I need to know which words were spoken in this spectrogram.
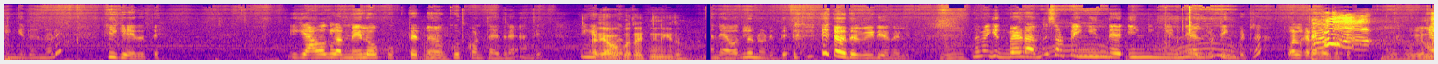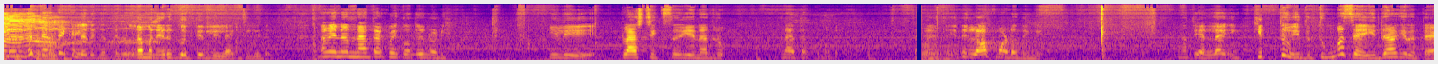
ಹಿಂಗಿದ್ರೆ ನೋಡಿ ಹೀಗೆ ಇರುತ್ತೆ. ಈಗ ಯಾವಾಗಲೂ ಅದು ಮೇಲೆ ಹೋಗಿ ಕೂಗ್ತಾ ಕೂತ್ಕೊಳ್ತಾ ಇದ್ರೆ ಹಂಗೆ. ಯಾವಾಗ ಗೊತ್ತಾಯ್ತು ನಿನಗಿದು? ನಾನು ಯಾವಾಗಲೂ ನೋಡಿದ್ದೆ ಯಾವುದೋ ವಿಡಿಯೋದಲ್ಲಿ ನಮಗೆ ಇದು ಬೇಡ ಅಂದ್ರೆ ಸ್ವಲ್ಪ ಹಿಂಗ್ ಹಿಂದೆ ಹಿಂಗ್ ಹಿಂಗ್ ಹಿಂದೆ ಹೇಳ್ಬಿಟ್ಟು ಹಿಂಗ್ ಬಿಟ್ರೆ ಒಳಗಡೆ ಹೋಗುತ್ತೆ. ಕೆಲವ್ರಿಗೆ ಗೊತ್ತಿರುತ್ತೆ ಕೆಲವ್ರಿಗೆ ಗೊತ್ತಿರಲ್ಲ ನಮ್ಮ ಮನೆಯವ್ರಿಗೆ ಗೊತ್ತಿರಲಿಲ್ಲ ಆ್ಯಕ್ಚುಲಿ ಇದು. ನಾವೇನಾದ್ರು ನಾತಾಕ್ಬೇಕು ಅಂದ್ರೆ ನೋಡಿ. ಇಲ್ಲಿ ಪ್ಲಾಸ್ಟಿಕ್ಸ್ ಏನಾದರೂ ನೇತಾಕೋದು ಇದು ಲಾಕ್ ಮಾಡೋದು ಹಿಂಗೆ. ಮತ್ತೆ ಎಲ್ಲ ಕಿತ್ತು ಇದು ತುಂಬಾ ಸ ಇದಾಗಿರುತ್ತೆ.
